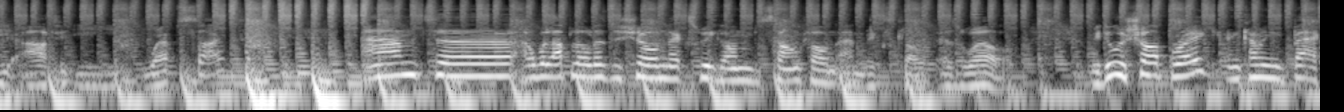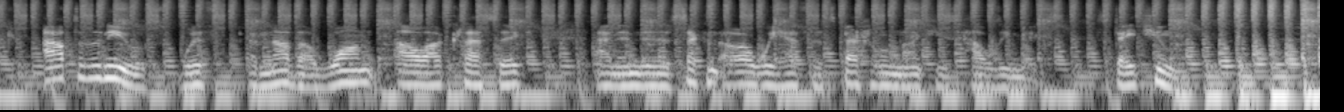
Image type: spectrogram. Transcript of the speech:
the RTE website. And uh, I will upload the show next week on SoundCloud and Mixcloud as well. We do a short break and coming back after the news with another one hour classic. And in the second hour, we have a special 90s housey mix. Stay tuned.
